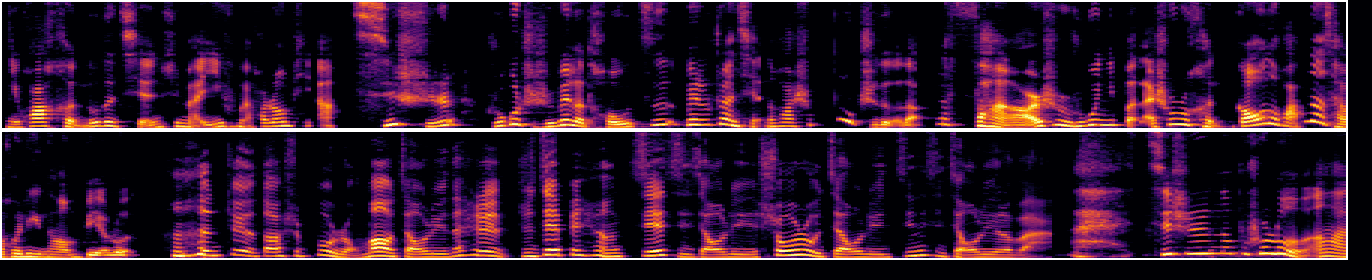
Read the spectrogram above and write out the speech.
你花很多的钱去买衣服、买化妆品啊，其实如果只是为了投资、为了赚钱的话，是不值得的。那反而是如果你本来收入很高的话，那才会另当别论。这个倒是不容貌焦虑，但是直接变成阶级焦虑、收入焦虑、经济焦虑了吧？哎，其实那不说论文啊，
